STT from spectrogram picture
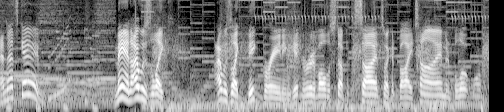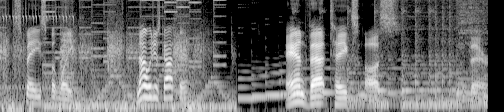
And that's game. Man, I was like, I was like big braining, getting rid of all the stuff at the side so I could buy time and blow up more space, but like, now we just got there. And that takes us there.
